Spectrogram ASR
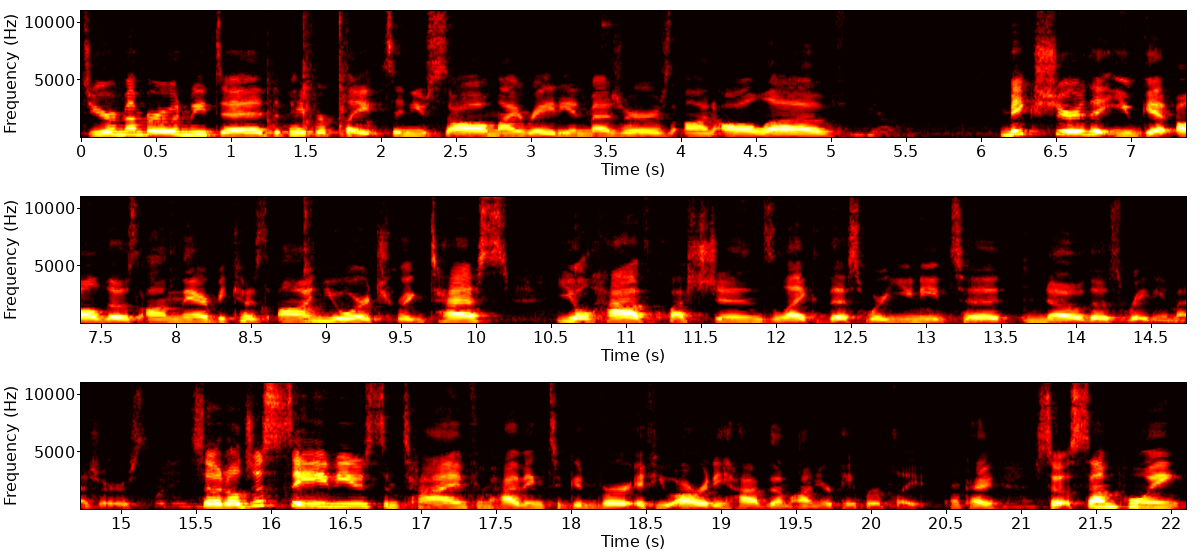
Do you remember when we did the paper plates and you saw my radian measures on all of? Yeah. Make sure that you get all those on there because on your trig test, you'll have questions like this where you need to know those radian measures. So it'll just save you some time from having to convert if you already have them on your paper plate, okay? So at some point,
